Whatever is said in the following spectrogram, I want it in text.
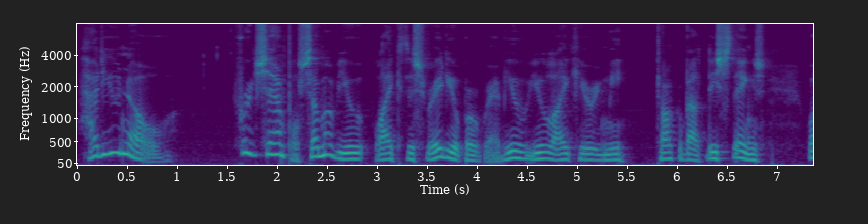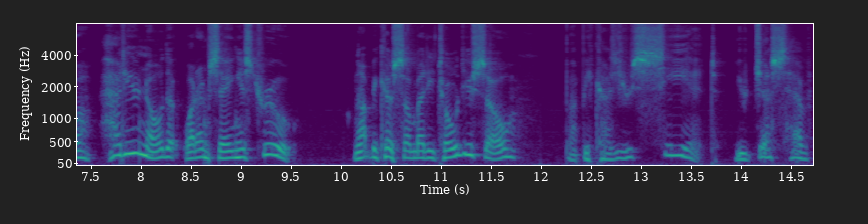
how do you know? For example, some of you like this radio program. You, you like hearing me talk about these things. Well, how do you know that what I'm saying is true? Not because somebody told you so, but because you see it. You just have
